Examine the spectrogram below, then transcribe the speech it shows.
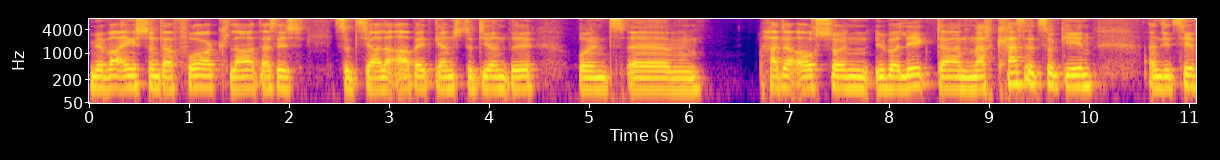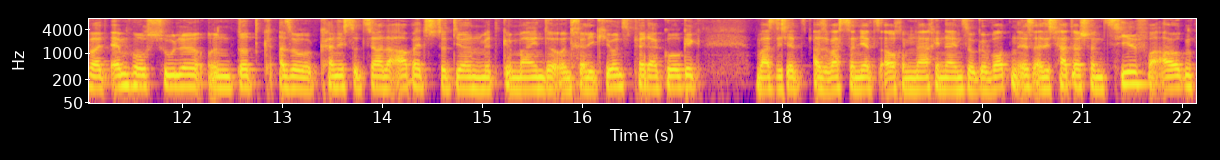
mir war eigentlich schon davor klar, dass ich soziale Arbeit gern studieren will und ähm, hatte auch schon überlegt, dann nach Kassel zu gehen an die CVM Hochschule und dort also kann ich soziale Arbeit studieren mit Gemeinde und Religionspädagogik, was ich jetzt also was dann jetzt auch im Nachhinein so geworden ist. Also ich hatte schon ein Ziel vor Augen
